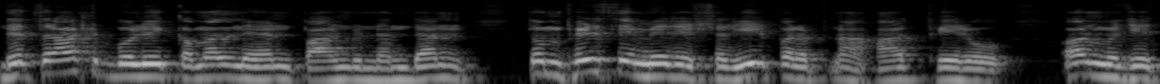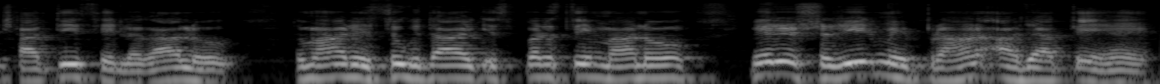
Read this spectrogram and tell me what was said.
धृतराष्ट्र बोले, कमल नयन पांडुनंदन तुम फिर से मेरे शरीर पर अपना हाथ फेरो और मुझे छाती से लगा लो। तुम्हारे सुखदायक स्पर्श से मानो मेरे शरीर में प्राण आ जाते हैं।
